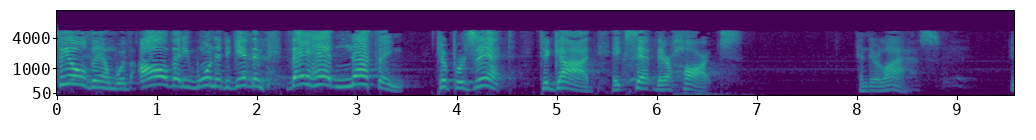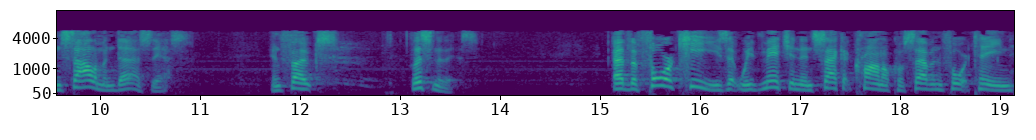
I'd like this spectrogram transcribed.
filled them with all that He wanted to give them, they had nothing to present to God except their hearts and their lives. And Solomon does this. And folks, listen to this. Of the four keys that we've mentioned in 2 Chronicles 7:14,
